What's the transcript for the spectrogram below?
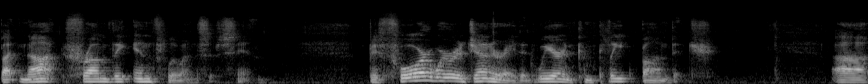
but not from the influence of sin. Before we're regenerated, we are in complete bondage. Uh,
